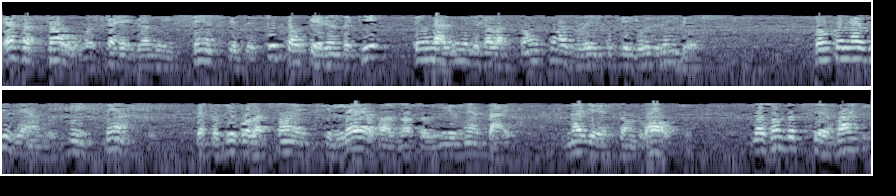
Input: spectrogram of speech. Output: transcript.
Essas salvas carregando o incenso, quer dizer, tudo está operando aqui, tem uma linha de relação com as leis superiores em Deus. Então, quando nós dizemos que o incenso, dessas regulações que levam as nossas linhas mentais na direção do alto, nós vamos observar que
